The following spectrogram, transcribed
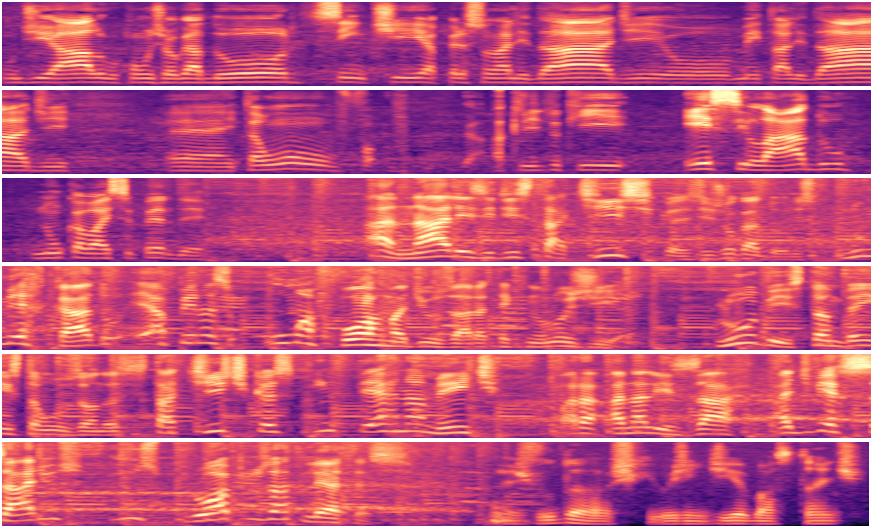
um diálogo com o jogador, sentir a personalidade ou mentalidade. É, então, acredito que esse lado nunca vai se perder. A análise de estatísticas de jogadores no mercado é apenas uma forma de usar a tecnologia. Clubes também estão usando as estatísticas internamente para analisar adversários e os próprios atletas ajuda, acho que hoje em dia, bastante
